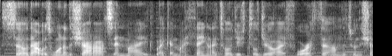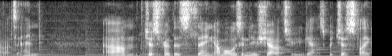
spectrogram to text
so that was one of the shout outs in my like in my thing I told you till July 4th. that's when the shout outs end um, just for this thing. I'm always going to do shout outs for you guys, but just like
